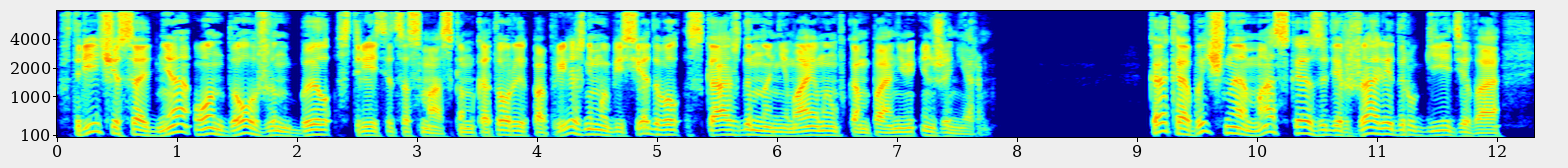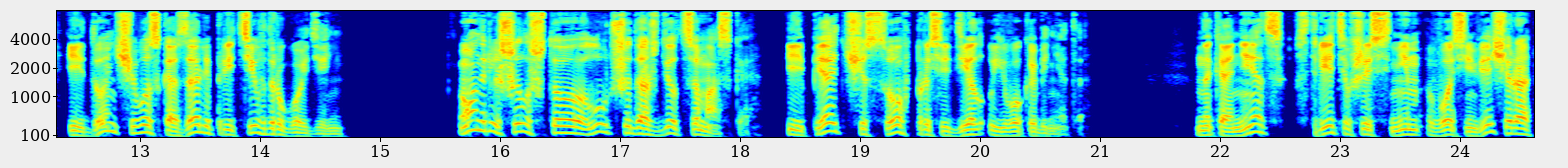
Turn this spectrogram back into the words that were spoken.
В три часа дня он должен был встретиться с Маском, который по-прежнему беседовал с каждым нанимаемым в компанию инженером. Как обычно, Маска задержали другие дела, и Дончеву сказали прийти в другой день. Он решил, что лучше дождется Маска, и пять часов просидел у его кабинета. Наконец, встретившись с ним в восемь вечера,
